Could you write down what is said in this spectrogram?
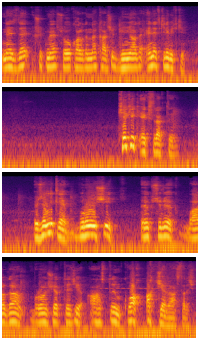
nezle, üşütme, soğuk algınına karşı dünyada en etkili bitki. Kekik ekstraktı. Özellikle bronşit, öksürük, balgam, bronşiyaktezi, astım, kuah, akciğer hastaları için.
